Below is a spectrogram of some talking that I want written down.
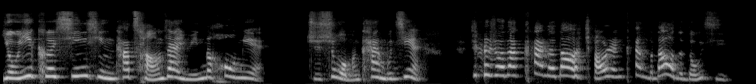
有一颗星星，它藏在云的后面，只是我们看不见，就是说他看得到常人看不到的东西。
